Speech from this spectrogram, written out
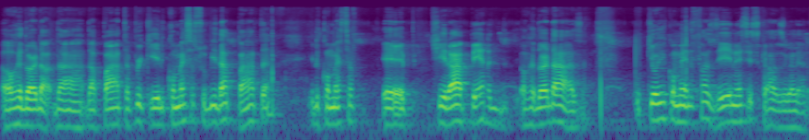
ao redor da, da, da, pata, porque ele começa a subir da pata, ele começa a é, tirar a pena ao redor da asa. O que eu recomendo fazer nesses casos, galera?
